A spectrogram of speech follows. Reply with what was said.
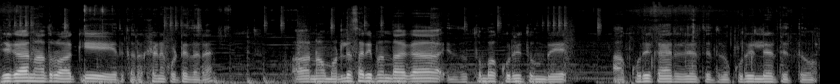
ಬೀಗನಾದರೂ ಹಾಕಿ ಇದಕ್ಕೆ ರಕ್ಷಣೆ ಕೊಟ್ಟಿದ್ದಾರೆ. ನಾವು ಮೊದಲೇ ಸಾರಿ ಬಂದಾಗ ಇದು ತುಂಬ ಕುರಿ ತುಂಬಿ ಆ ಕುರಿ ಕಾಯಿಲೆ ಇರ್ತಿದ್ರು ಕುರಿ ಇಲ್ಲೇ ಇರ್ತಿತ್ತು.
